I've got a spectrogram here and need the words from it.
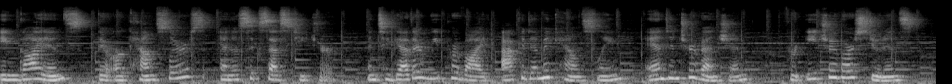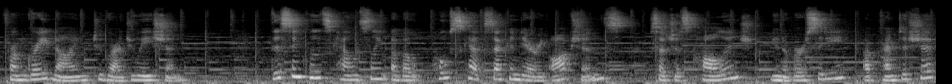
In guidance, there are counselors and a success teacher, and together we provide academic counseling and intervention for each of our students from grade 9 to graduation. This includes counseling about post secondary options such as college, university, apprenticeship,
